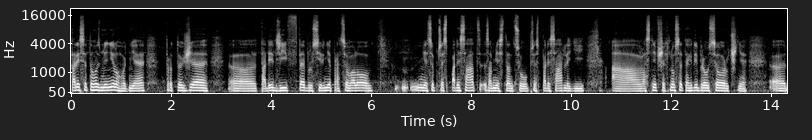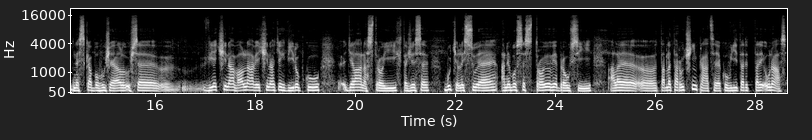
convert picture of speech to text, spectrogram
tady se toho změnilo hodně, protože eh, tady dřív v té brusírně pracovalo něco přes 50 zaměstnanců, přes 50 lidí a vlastně všechno se tehdy brousilo ručně. Eh, dneska bohužel už se většina, valná většina těch výrobků dělá na strojích, takže se buď lisuje, anebo se strojově brousí, ale eh, tahle ta ruční práce, jakou vidíte tady, tady u nás,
